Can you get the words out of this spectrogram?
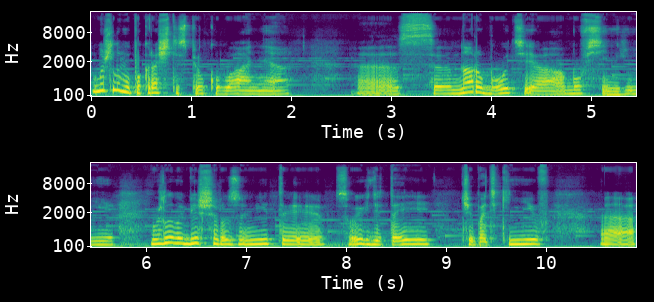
можливо покращити спілкування. е, На роботі або в сім'ї, можливо, більше розуміти своїх дітей чи батьків, е,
